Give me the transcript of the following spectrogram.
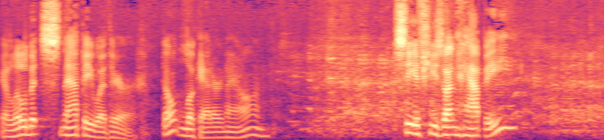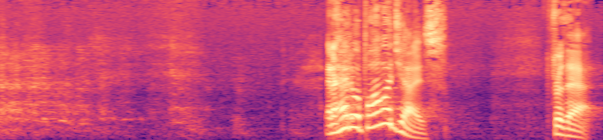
got a little bit snappy with her. Don't look at her now and see if she's unhappy. And I had to apologize for that.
